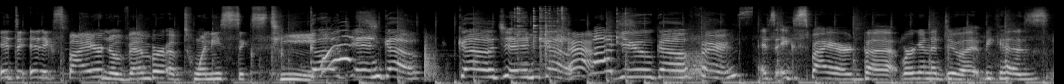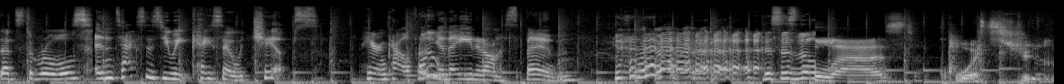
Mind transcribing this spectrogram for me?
it, it expired November of 2016. Go, Jenn, go. Go, Jenn, go. What? You go first. It's expired, but we're gonna do it because that's the rules. In Texas, you eat queso with chips. Here in California, Ooh. they eat it on a spoon. This is the. Last question.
